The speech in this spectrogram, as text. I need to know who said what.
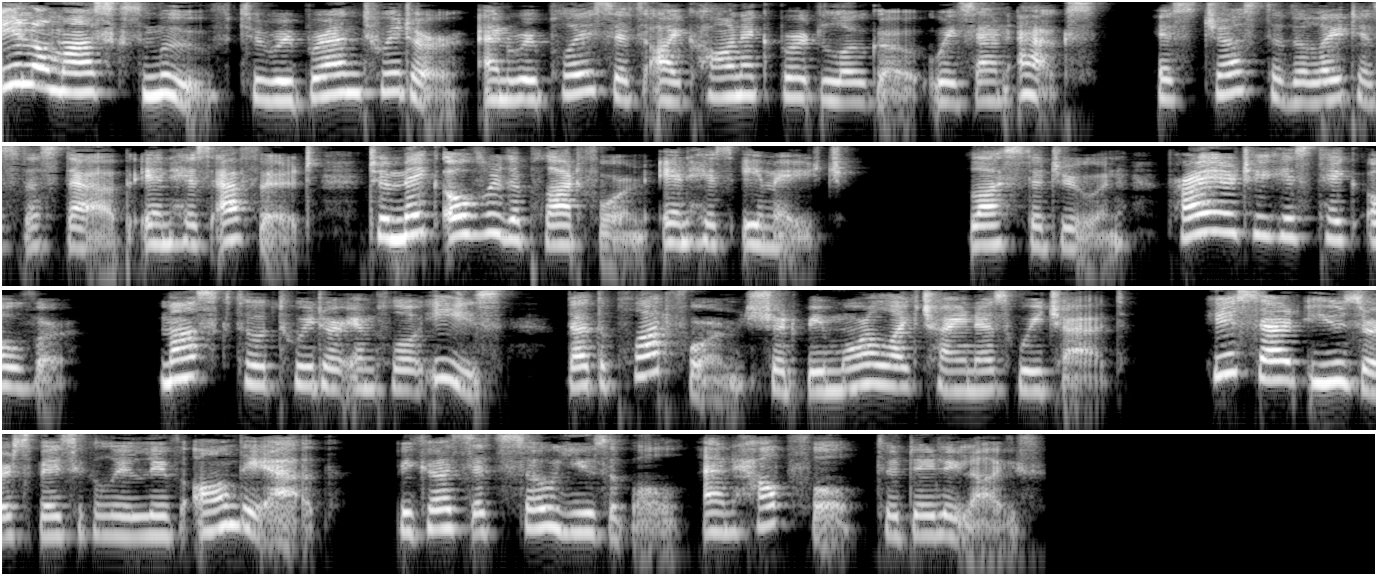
Speaker 1: Elon Musk's move to rebrand Twitter and replace its iconic bird logo with an X is just the latest step in his effort to make over the platform in his image. Last June, prior to his takeover, Musk told Twitter employees that the platform should be more like China's WeChat. He said users basically live on the app because it's so usable and helpful to daily life.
